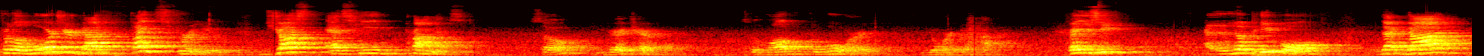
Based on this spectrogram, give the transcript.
for the Lord your God fights for you just as he promised. So, be very careful to love the Lord your God. Right? You see, the people that God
